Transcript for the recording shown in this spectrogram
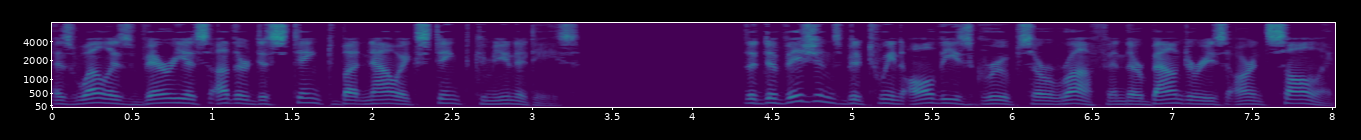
as well as various other distinct but now extinct communities. The divisions between all these groups are rough and their boundaries aren't solid.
